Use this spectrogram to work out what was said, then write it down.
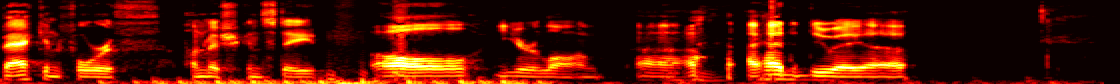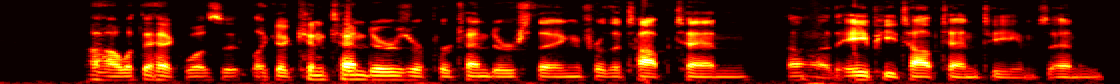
back and forth on Michigan State all year long. Uh, I had to do a uh, uh, what the heck was it? Like a contenders or pretenders thing for the top 10, uh, the AP top 10 teams. And,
